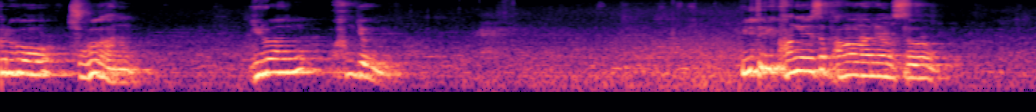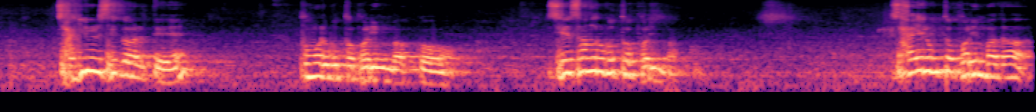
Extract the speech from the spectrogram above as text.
그리고 죽어가는 이러한 환경입니다. 이들이 광야에서 방황하면서 자기를 생각할 때 부모로부터 버림받고 세상으로부터 버림받고 사회로부터 버림받아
